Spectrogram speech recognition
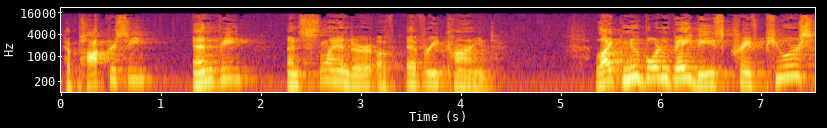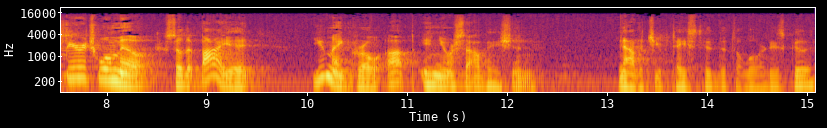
hypocrisy, envy, and slander of every kind. Like newborn babies, crave pure spiritual milk, so that by it you may grow up in your salvation, now that you've tasted that the Lord is good.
